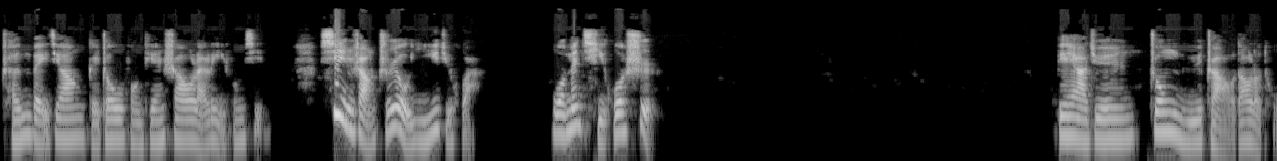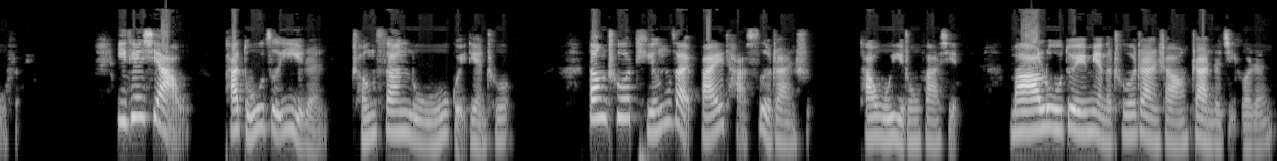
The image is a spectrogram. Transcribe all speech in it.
陈北江给周凤天捎来了一封信，信上只有一句话。我们起过誓。边亚军终于找到了土匪。一天下午，他独自一人乘三路无轨电车。当车停在白塔寺站时，他无意中发现马路对面的车站上站着几个人，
